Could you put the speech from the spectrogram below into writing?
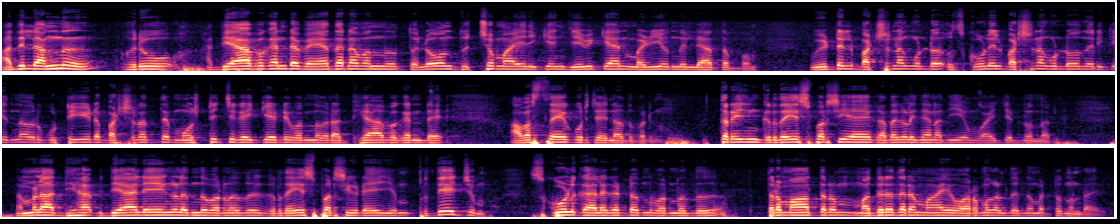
അതിൽ അന്ന് ഒരു അധ്യാപകന്റെ വേദന വന്ന് തുലവും തുച്ഛമായിരിക്കുകയും ജീവിക്കാൻ വഴിയൊന്നുമില്ലാത്തപ്പം വീട്ടിൽ ഭക്ഷണം കൊണ്ട് സ്കൂളിൽ ഭക്ഷണം കൊണ്ടുവന്നിരിക്കുന്ന ഒരു കുട്ടിയുടെ ഭക്ഷണത്തെ മോഷ്ടിച്ച് കഴിക്കേണ്ടി വന്ന ഒരു അധ്യാപകന്റെ അവസ്ഥയെക്കുറിച്ച് അതിനകത്ത് പറയുന്നു. ഇത്രയും ഹൃദയസ്പർശിയായ കഥകൾ ഞാൻ അധികം വായിച്ചിട്ടുണ്ടെന്നല്ല. നമ്മൾ അധ്യാ വിദ്യാലയങ്ങൾ എന്ന് പറഞ്ഞത് ഹൃദയസ്പർശിയുടെയും പ്രത്യേകിച്ചും സ്കൂൾ കാലഘട്ടം എന്ന് പറഞ്ഞത് ഇത്രമാത്രം മധുരതരമായ ഓർമ്മകൾ തന്നെ മറ്റൊന്നുണ്ടായിരുന്നു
